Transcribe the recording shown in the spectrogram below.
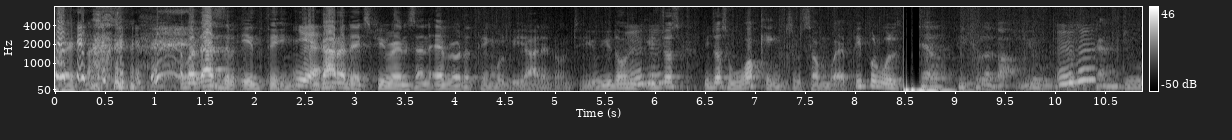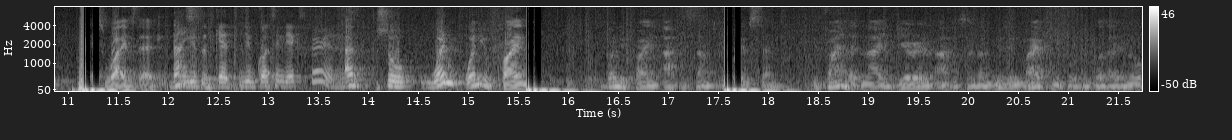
Right? but that's the in thing. Yeah. Gather the experience, and every other thing will be added onto you. You don't. Mm -hmm. You just. You're just walking to somewhere. People will tell people about you because mm -hmm. you can do why is that? That's and you've, the, get, you've gotten the experience. And so when, when you find when you find artisans, for instance, you find that Nigerian artisans, I'm using my people because I know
